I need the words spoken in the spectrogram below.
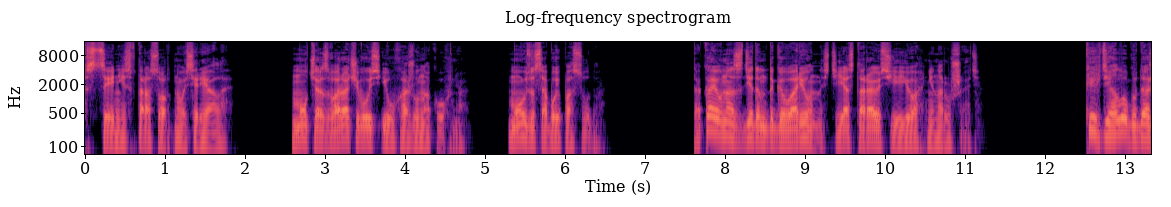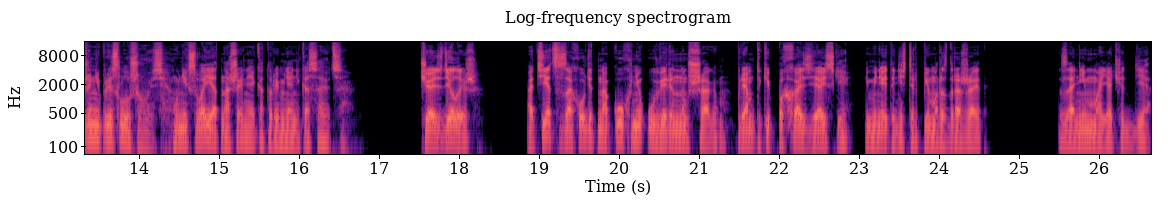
в сцене из второсортного сериала. Молча разворачиваюсь и ухожу на кухню. Мою за собой посуду. Такая у нас с дедом договоренность, я стараюсь ее не нарушать. К их диалогу даже не прислушиваюсь, у них свои отношения, которые меня не касаются. «Чай сделаешь?» Отец заходит на кухню уверенным шагом, прям-таки по-хозяйски, и меня это нестерпимо раздражает. За ним маячит Де.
